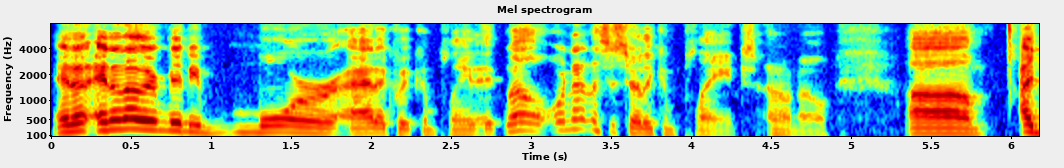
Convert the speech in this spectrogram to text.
And, and another maybe more adequate complaint well or not necessarily complaint i don't know. Um I,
